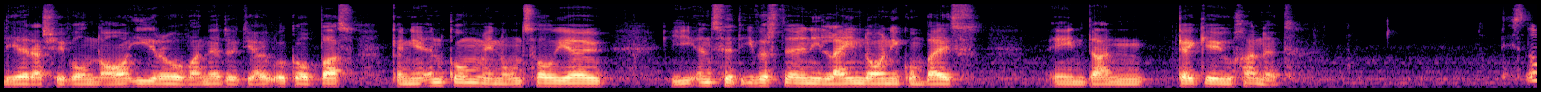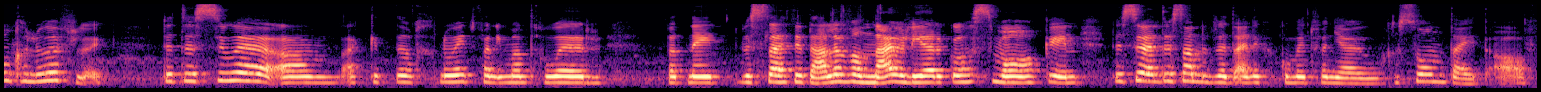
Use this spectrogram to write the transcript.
leer as jy wil na ure of wanneer dit jou ook al pas, kan jy inkom en ons sal jou hier insit iewerste in die lyn daar in die kombuis en dan kyk jy hoe gaan dit. Dis ongelooflik. Dit is so um ek het nog nooit van iemand gehoor wat net besluit het hulle wil nou leer kos maak en dis so interessant dat dit eintlik gekom het van jou gesondheid af.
